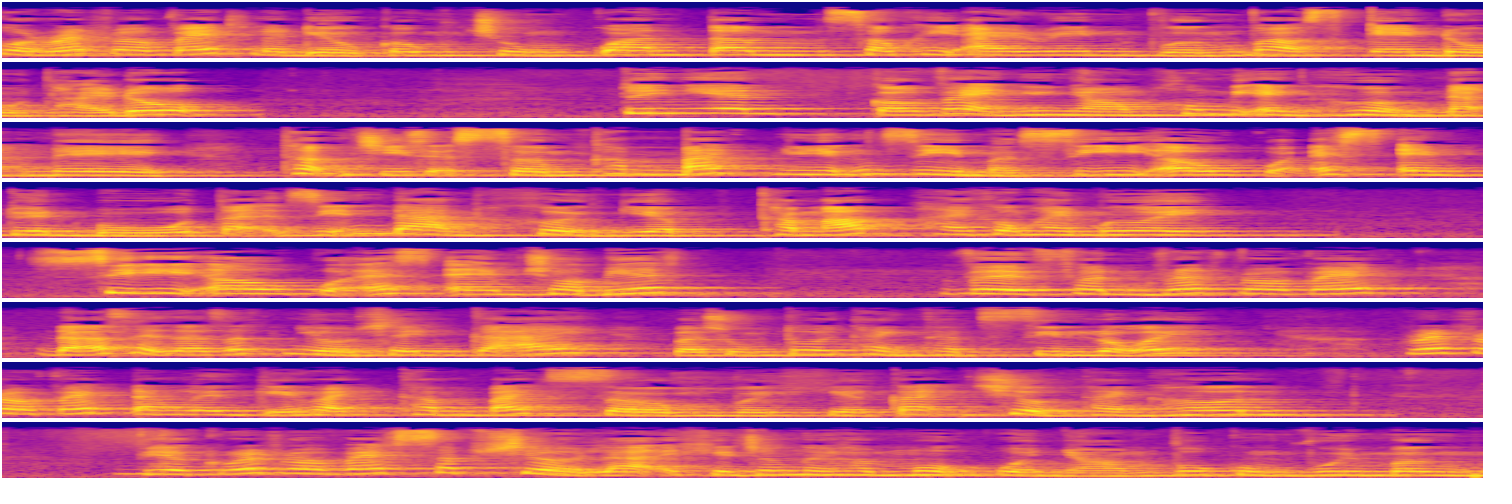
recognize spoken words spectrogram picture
của Red Velvet là điều công chúng quan tâm sau khi Irene vướng vào scandal thái độ. Tuy nhiên, có vẻ như nhóm không bị ảnh hưởng nặng nề, thậm chí sẽ sớm comeback như những gì mà CEO của SM tuyên bố tại diễn đàn khởi nghiệp Come Up 2020. CEO của SM cho biết, về phần Red Velvet, đã xảy ra rất nhiều tranh cãi và chúng tôi thành thật xin lỗi. Red Velvet đang lên kế hoạch comeback sớm với khía cạnh trưởng thành hơn. Việc Red Velvet sắp trở lại khiến cho người hâm mộ của nhóm vô cùng vui mừng.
